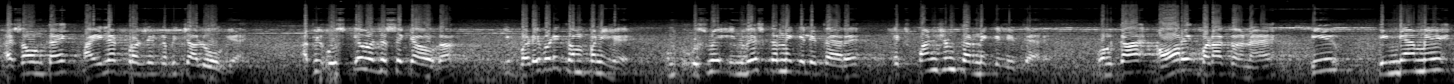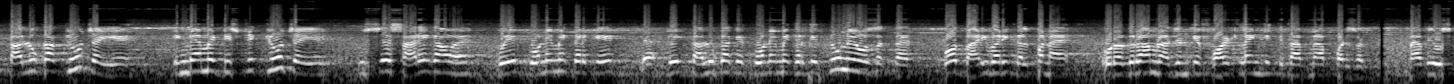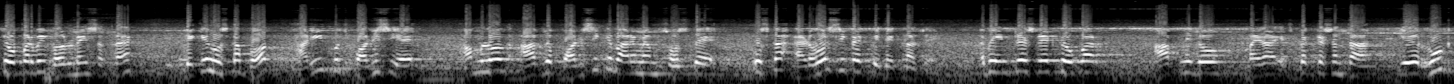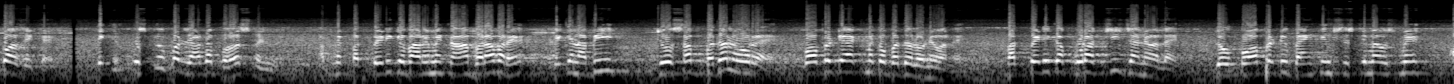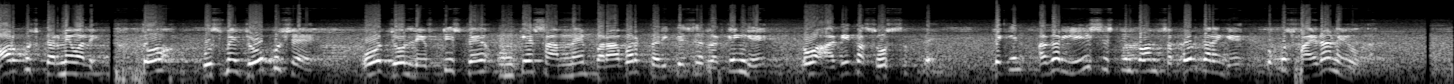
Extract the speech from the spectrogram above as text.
ऐसा उनका एक पायलट प्रोजेक्ट अभी चालू हो गया है। अभी उसके वजह से क्या होगा कि बड़ी बड़ी कंपनी है उसमें इन्वेस्ट करने के लिए तैयार है एक्सपांशन करने के लिए तैयार है। उनका और एक बड़ा कहना है कि इंडिया में तालुका क्यों चाहिए इंडिया में डिस्ट्रिक्ट क्यों चाहिए, उससे सारे गाँव है, वो एक कोने में करके या एक तालुका के कोने में करके क्यों नहीं हो सकता है? बहुत भारी भारी कल्पना है और रघुराम राजन के फॉल्ट लाइन की किताब में आप पढ़ सकते हैं। मैं अभी उसके ऊपर भी बोल नहीं सकता है लेकिन उसका बहुत भारी कुछ पॉलिसी है। हम लोग आप जो पॉलिसी के बारे में हम सोचते हैं, उसका एडवर्स इफ़ेक्ट भी देखना चाहिए। अभी इंटरेस्ट रेट के ऊपर आपने जो मेरा एक्सपेक्टेशन था, ये रूट कॉज एक है, लेकिन उसके ऊपर ज़्यादा बहस नहीं हुई। अपने पदपेड़ी के बारे में कहा बराबर है, लेकिन अभी जो सब बदल हो रहा है कोऑपरेटिव एक्ट में तो बदल होने वाला है। पदपेड़ी का पूरा चीज़ जाने वाला है। जो कोऑपरेटिव बैंकिंग सिस्टम है, उसमें और कुछ करने वाले। तो उसमें जो कुछ है, वो जो लेफ्टिस्ट है, उनके सामने बराबर तरीके से रखेंगे तो आगे का सोच सकते हैं। लेकिन अगर यही सिस्टम को हम सपोर्ट करेंगे तो कुछ फ़ायदा नहीं होगा।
